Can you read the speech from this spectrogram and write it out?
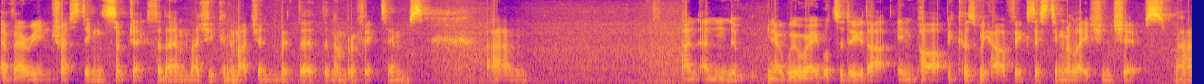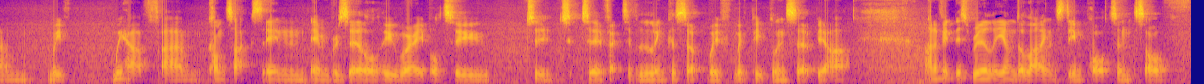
a, very interesting subject for them, as you can imagine, with the, the number of victims. Um, and, and you know we were able to do that in part because we have existing relationships. Um, we've we have um, contacts in, in Brazil who were able to, to to effectively link us up with, with people in CertBR. And I think this really underlines the importance of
